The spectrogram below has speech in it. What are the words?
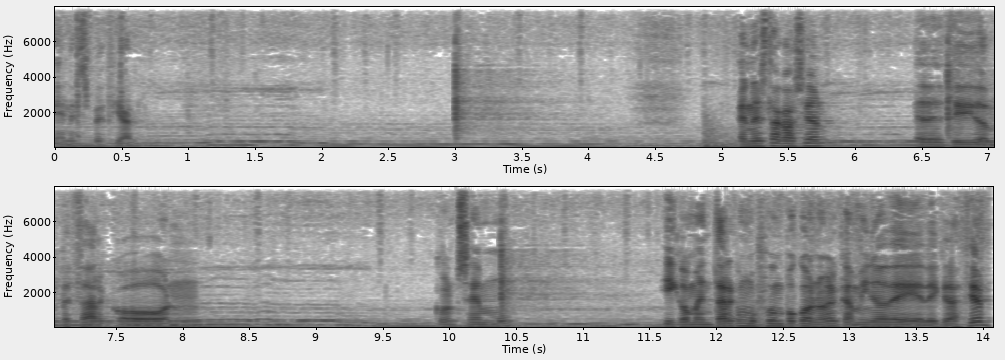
en especial. En esta ocasión he decidido empezar con con Senmu y comentar cómo fue un poco ¿no? el camino de, creación.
